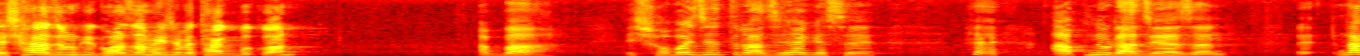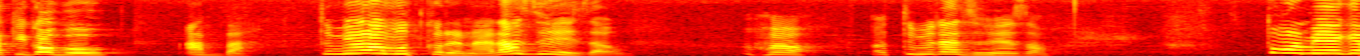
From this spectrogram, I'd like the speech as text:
এই সারা জীবন কি ঘর জামা হিসেবে থাকব কন? আব্বা এই সবাই যেহেতু রাজি হয়ে গেছে হ্যাঁ, আপনিও রাজি হয়ে যান। নাকি কব আব্বা তুমি আর অমত করে না রাজি হয়ে যাও। হ তুমি রাজি হয়ে যাও। তোমার মেয়েকে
